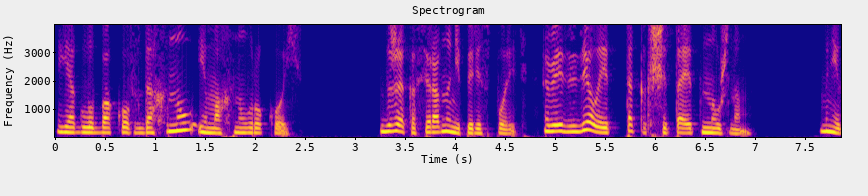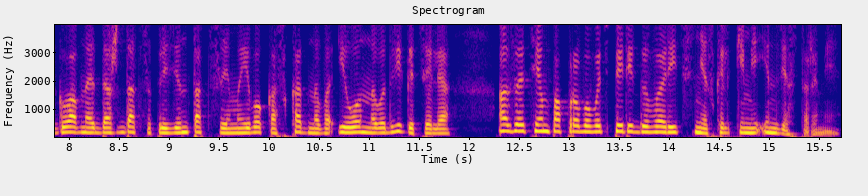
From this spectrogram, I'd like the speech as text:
Я глубоко вздохнул и махнул рукой. Джека все равно не переспорить, ведь сделает так, как считает нужным. Мне главное дождаться презентации моего каскадного ионного двигателя, а затем попробовать переговорить с несколькими инвесторами.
